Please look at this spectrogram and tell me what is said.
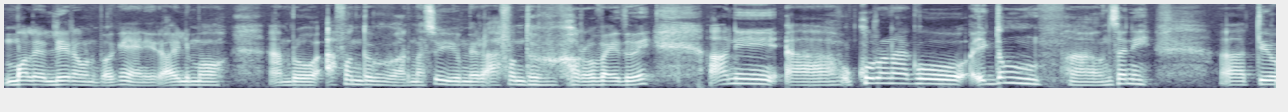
मलाई लिएर आउनु भयो क्या यहाँनिर? अहिले म हाम्रो आफन्तको घरमा छु। यो मेरो आफन्तको घर हो बाइद अनि कोरोनाको एकदम हुन्छ नि त्यो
